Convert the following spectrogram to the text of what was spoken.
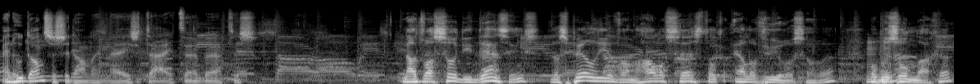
En hoe dansen ze dan in deze tijd, eh Bertus? Nou, het was zo, die dancings, dan speelde je van half zes tot elf uur of zo, hè? Op een zondag, hè?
